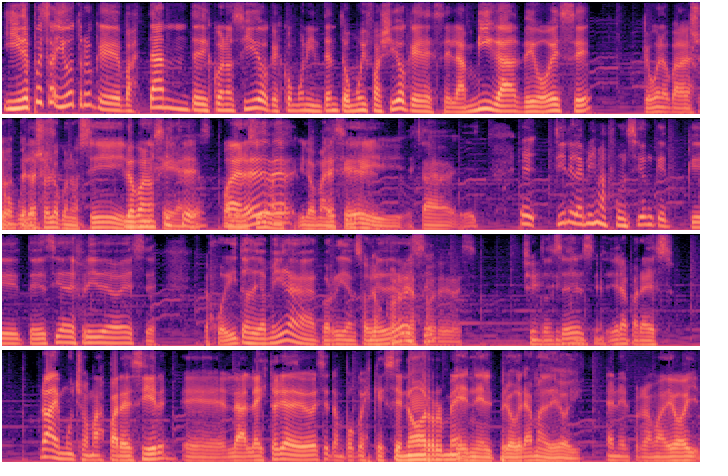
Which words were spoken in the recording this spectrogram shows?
Y después hay otro que bastante desconocido, que es como un intento muy fallido, que es el Amiga DOS, que bueno para yo, Pero yo lo conocí. ¿Lo, conociste? bueno, eh, y lo manejé y está. Eh, tiene la misma función que, te decía de FreeDOS. Los jueguitos de Amiga corrían sobre DOS. Entonces era para eso. No hay mucho más para decir. Eh, la, historia de DOS tampoco es que es enorme. En el programa de hoy. En el programa de hoy.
